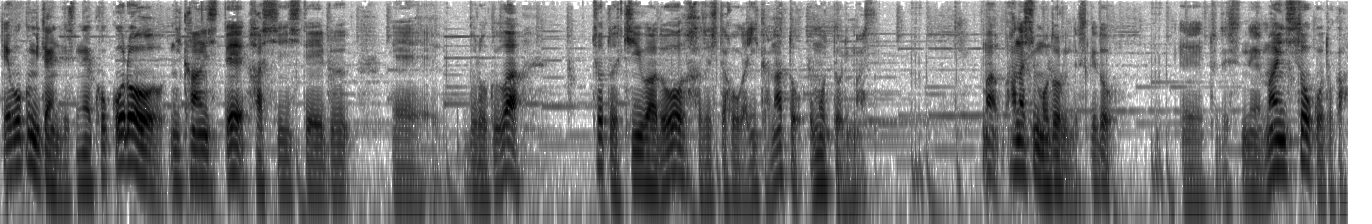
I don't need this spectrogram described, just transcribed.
で僕みたいにですね心に関して発信している、えー、ブログはちょっとキーワードを外した方がいいかなと思っております。まあ、話戻るんですけど、えー、っとですね、毎日投稿とか、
